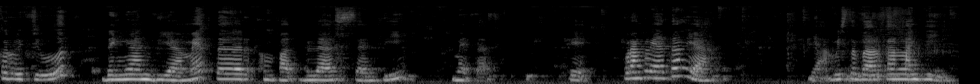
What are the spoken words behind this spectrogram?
kerucut dengan diameter 14 cm oke kurang kelihatan ya? Ya Miss tebalkan lagi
